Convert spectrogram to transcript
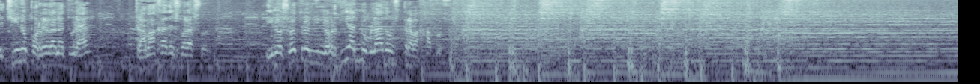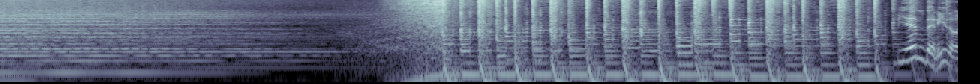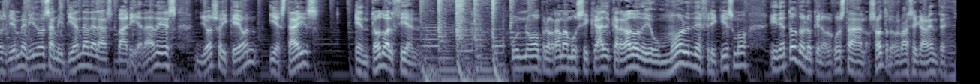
El chino, por regla natural, trabaja de sol a sol. Y nosotros ni los días nublados trabajamos. Bienvenidos, bienvenidos a mi tienda de las variedades. Yo soy Keon y estáis en todo al 100. Un nuevo programa musical cargado de humor, de friquismo y de todo lo que nos gusta a nosotros, básicamente.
